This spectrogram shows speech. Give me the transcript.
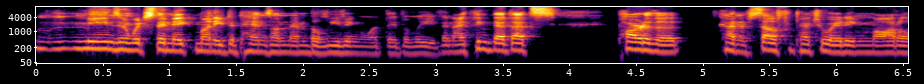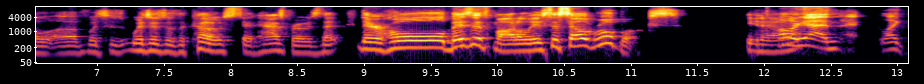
means in which they make money depends on them believing what they believe. And i think that that's part of the kind of self-perpetuating model of Wizards, Wizards of the Coast and Hasbro is that their whole business model is to sell rule books. You know? Oh yeah, and uh, like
